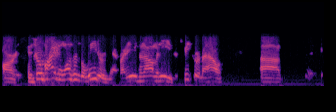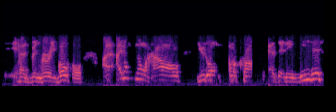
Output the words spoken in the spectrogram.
party. Because Joe Biden wasn't the leader yet, right? He was the nominee, the Speaker of the House. Uh, has been very vocal. I, I don't know how you don't come across as an elitist,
